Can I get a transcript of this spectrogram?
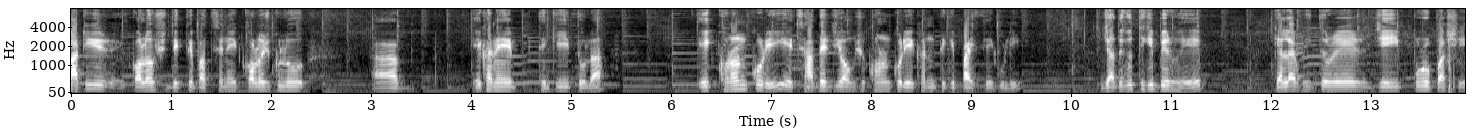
মাটির কলস দেখতে পাচ্ছেন, এই কলসগুলো এখানে থেকেই তোলা। এই খনন করি এই ছাদের যে অংশ খনন করি এখান থেকে পাইছে এগুলি। জাদুঘর থেকে বের হয়ে কেলার ভিতরের যেই পুরো পাশে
